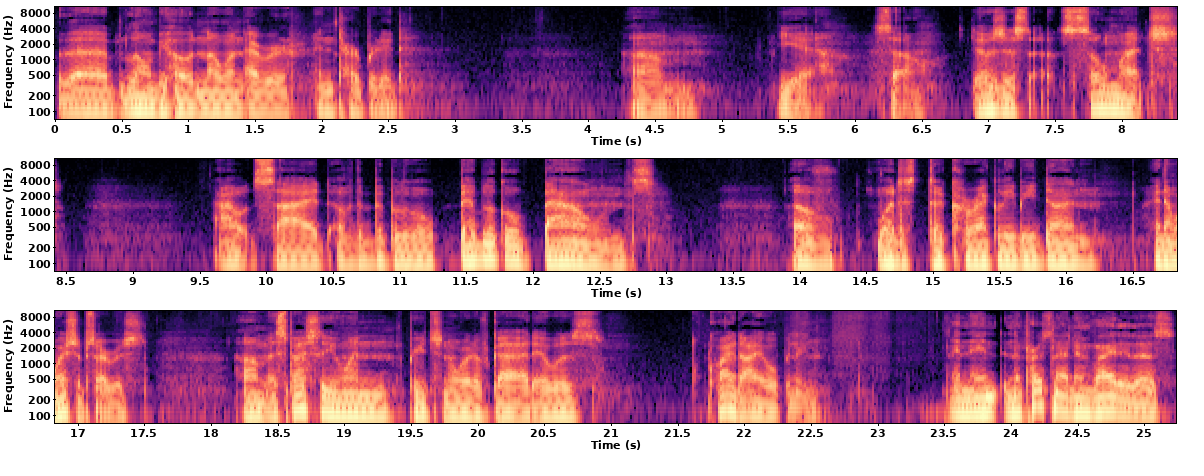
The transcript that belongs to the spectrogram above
the lo and behold no one ever interpreted. Um yeah so there was just uh, so much outside of the biblical biblical bounds of what is to correctly be done in a worship service um, especially when preaching the word of God. It was quite eye opening. And then and the person that invited us,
